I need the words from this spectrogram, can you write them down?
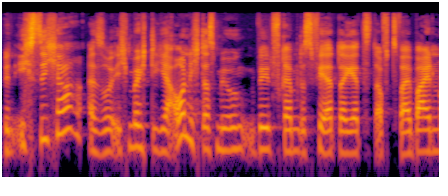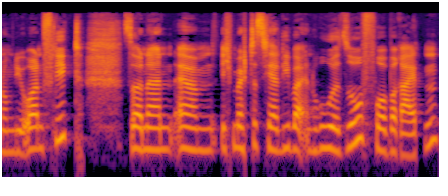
bin ich sicher. Also ich möchte ja auch nicht, dass mir irgendein wildfremdes Pferd da jetzt auf zwei Beinen um die Ohren fliegt, sondern ähm, ich möchte es ja lieber in Ruhe so vorbereiten,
